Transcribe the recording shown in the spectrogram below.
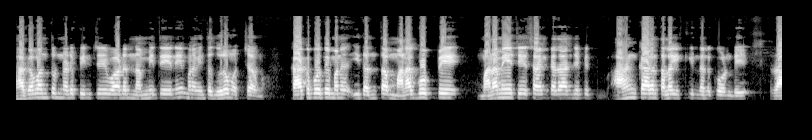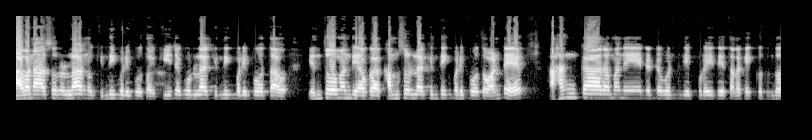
భగవంతుడు నడిపించేవాడని నమ్మితేనే మనం ఇంత దూరం వచ్చాము. కాకపోతే మన ఇదంతా మన గొప్పే మనమే చేశాం కదా అని చెప్పి అహంకారం తలకెక్కింది అనుకోండి రావణాసురులా నువ్వు కిందికి పడిపోతావు కీచకుడిలా కిందికి పడిపోతావు ఎంతో మంది ఒక కంసుడిలా కిందికి పడిపోతావు అంటే అహంకారం అనేటటువంటిది ఎప్పుడైతే తలకెక్కుతుందో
